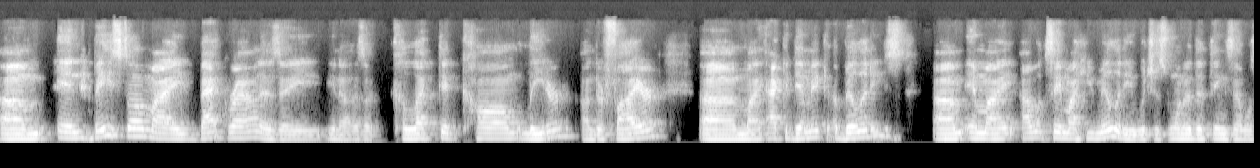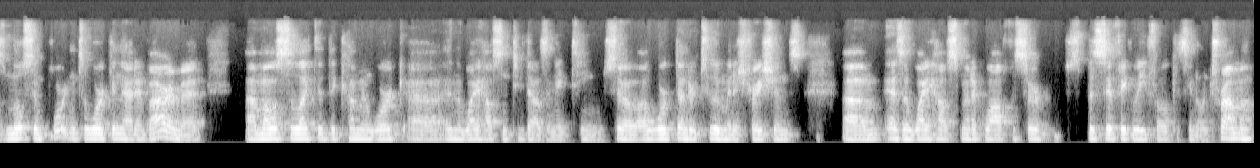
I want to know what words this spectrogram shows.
Um, and based on my background as a, you know, as a collected, calm leader under fire, uh, my academic abilities, um, and my, I would say my humility, which is one of the things that was most important to work in that environment. Um, I was selected to come and work uh, in the White House in 2018. So I worked under two administrations um, as a White House medical officer, specifically focusing on trauma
